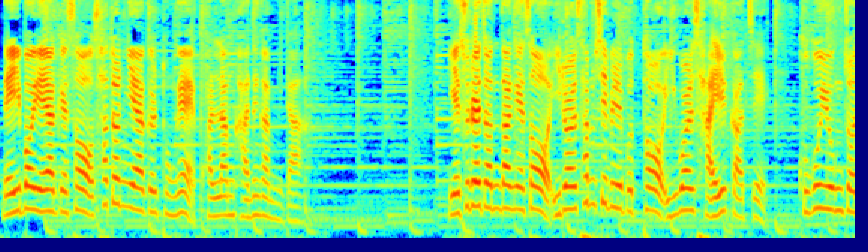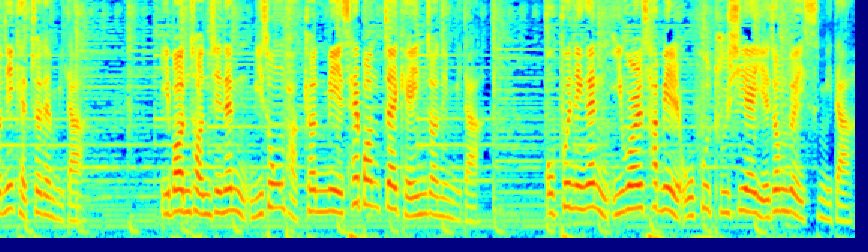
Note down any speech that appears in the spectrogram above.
네이버 예약에서 사전 예약을 통해 관람 가능합니다. 예술의 전당에서 1월 30일부터 2월 4일까지 구구용전이 개최됩니다. 이번 전시는 미송 박현미 세 번째 개인전입니다. 오프닝은 2월 3일 오후 2시에 예정돼 있습니다.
